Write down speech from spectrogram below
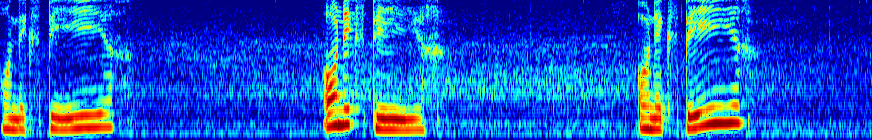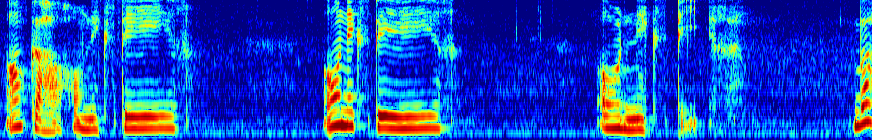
On expire. On expire. On expire. Encore, on expire. On expire. On expire. Bon.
